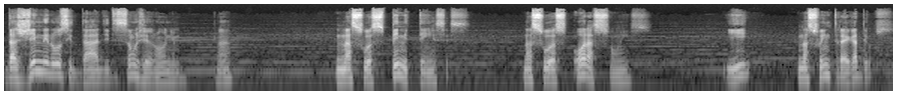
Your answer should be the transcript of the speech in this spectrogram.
da generosidade de São Jerônimo né? nas suas penitências, nas suas orações e na sua entrega a Deus.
